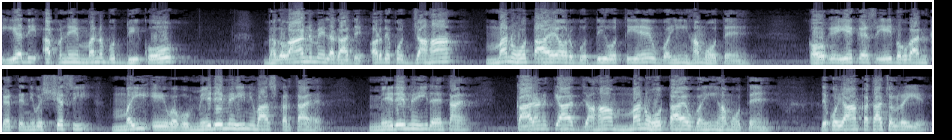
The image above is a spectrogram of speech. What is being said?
यदि अपने मन बुद्धि को भगवान में लगा दे, और देखो, जहाँ मन होता है और बुद्धि होती है, वहीं हम होते हैं। कहोगे, ये कैसे, यही भगवान कहते निवश्यसी मई एव, वो मेरे में ही निवास करता है, मेरे में ही रहता है। कारण क्या, जहाँ मन होता है, वहीं हम होते हैं। देखो, यहाँ कथा चल रही है,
